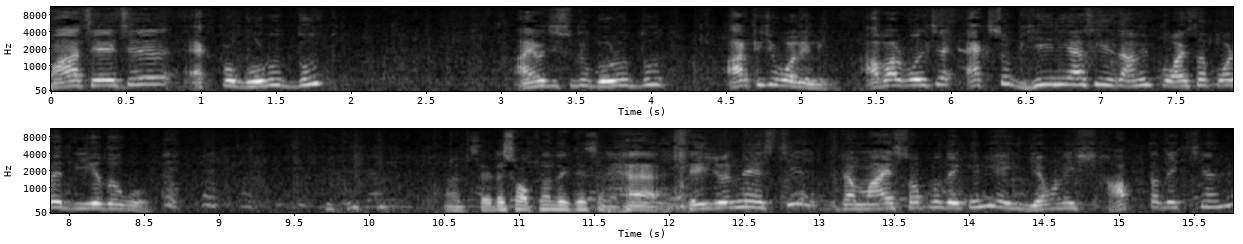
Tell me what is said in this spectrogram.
মা চেয়েছে এক পো গরুর দুধ। আমি বলছি শুধু গরুর দুধ? আর কিছু বলেনি। আবার বলছে একশো ঘি নিয়ে আসিস আমি পয়সা পরে দিয়ে দেবো। আচ্ছা এটা স্বপ্ন দেখেছেন? হ্যাঁ সেই জন্য এসছি। এটা মায়ের স্বপ্ন দেখিনি এই যেমন এই সাপটা দেখছি আমি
